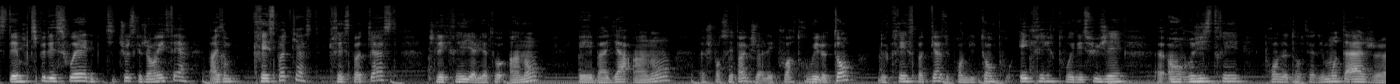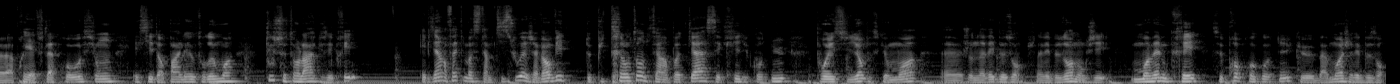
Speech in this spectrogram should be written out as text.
c'était un petit peu des souhaits, des petites choses que j'ai envie de faire. Par exemple, créer ce podcast. Créer ce podcast, je l'ai créé il y a bientôt un an. Et bah, il y a un an, euh, je pensais pas que j'allais pouvoir trouver le temps de créer ce podcast, de prendre du temps pour écrire, trouver des sujets, euh, enregistrer, prendre le temps de faire du montage. Euh, après, il y a toute la promotion, essayer d'en parler autour de moi. Tout ce temps-là que j'ai pris, eh bien en fait moi c'était un petit souhait. J'avais envie depuis très longtemps de faire un podcast, écrire du contenu pour les étudiants parce que moi euh, j'en avais besoin. J'en avais besoin donc j'ai moi-même créé ce propre contenu que bah, moi j'avais besoin.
